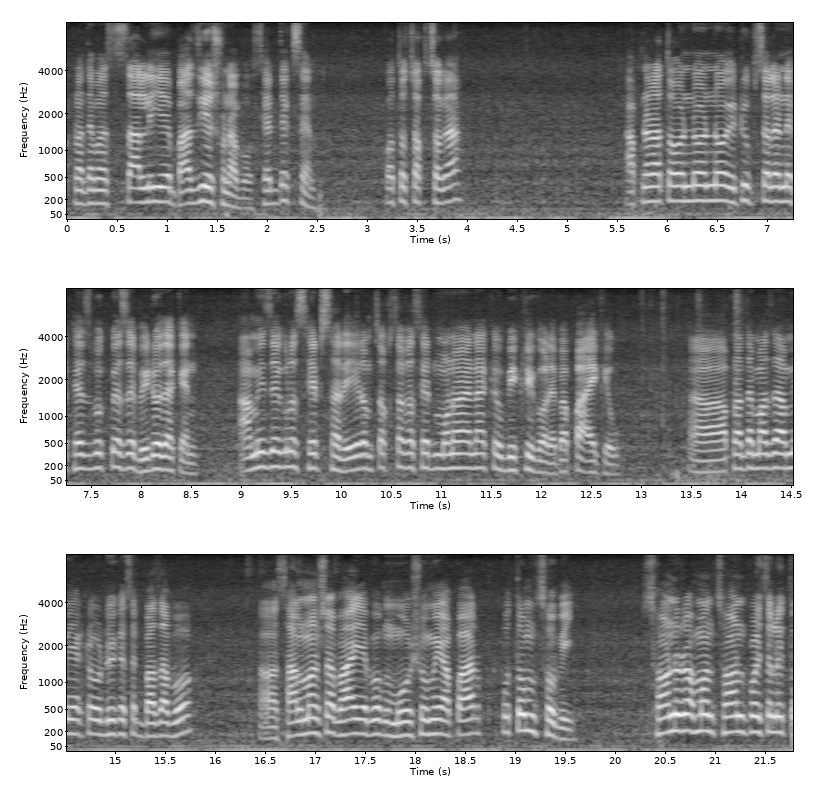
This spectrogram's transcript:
আপনাদের মাঝে চালিয়ে বাজিয়ে শোনাবো। সেট দেখছেন? কত চকচকা। আপনারা তো অন্য অন্য ইউটিউব চ্যানেলে ফেসবুক পেজে ভিডিও দেখেন। আমি যেগুলো সেট ছাড়ি এরকম চকচকা সেট মনে হয় না কেউ বিক্রি করে বা পায় কেউ। আপনাদের মাঝে আমি একটা অডিও ক্যাসেট বাজাবো। সালমান শাহ ভাই এবং মৌসুমি আপার প্রথম ছবি। সনুর রহমান সন পরিচালিত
